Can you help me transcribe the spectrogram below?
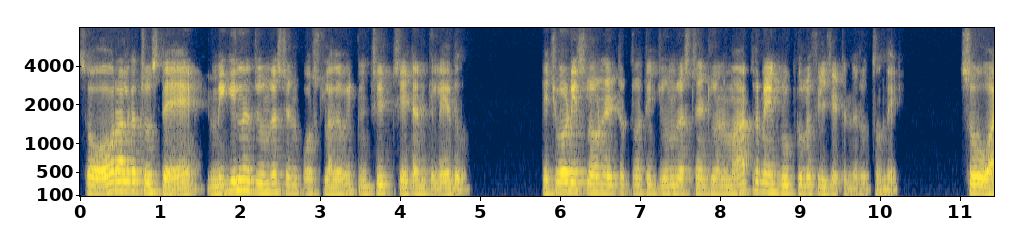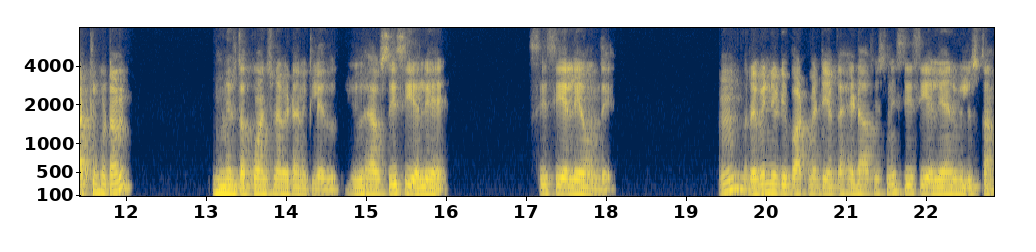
సో ఓవరాల్గా చూస్తే మిగిలిన జూన్ రెసిడెంట్ పోస్ట్ లాగా వీటిని ట్రీట్ చేయడానికి లేదు. హెచ్ఓడిస్లో ఉండేటటువంటి జూన్ రెసిడెంట్లను మాత్రమే గ్రూప్ టూ లో ఫిల్ చేయడం జరుగుతుంది. సో వాటిని కూడా మీరు తక్కువ అంచనా వేయడానికి లేదు. యూ హ్యావ్ సిసిఎల్ఏ సిసిఎల్ఏ ఉంది. Hmm? రెవెన్యూ డిపార్ట్మెంట్ యొక్క హెడ్ ఆఫీస్ని సిసిఎల్ఏ అని పిలుస్తాం.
